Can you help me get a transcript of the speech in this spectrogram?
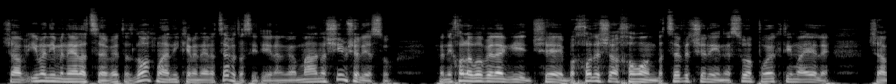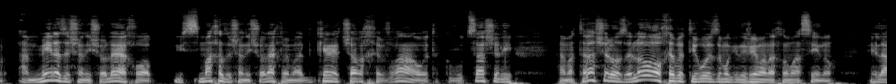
עכשיו אם אני מנהל הצוות אז לא רק מה אני כמנהל הצוות עשיתי אלא גם מה האנשים שלי עשו. ואני יכול לבוא ולהגיד שבחודש האחרון בצוות שלי נעשו הפרויקטים האלה. עכשיו המייל הזה שאני שולח או המסמך הזה שאני שולח ומעדכן את שאר החברה או את הקבוצה שלי המטרה שלו זה לא חבר'ה תראו איזה מגניבים אנחנו מה עשינו אלא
